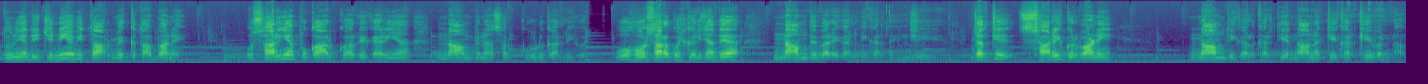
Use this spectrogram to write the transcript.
ਦੁਨੀਆ ਦੀ ਜਿੰਨੀਆਂ ਵੀ ਧਾਰਮਿਕ ਕਿਤਾਬਾਂ ਨੇ ਉਹ ਸਾਰੀਆਂ ਪੁਕਾਰ ਪੁਕਾਰ ਕੇ ਕਹਿ ਰਹੀਆਂ ਨਾਮ ਬਿਨਾ ਸਭ ਕੂੜ ਗੱਲ ਹੀ ਹੋਈ ਉਹ ਹੋਰ ਸਾਰਾ ਕੁਝ ਕਰੀ ਜਾਂਦੇ ਆ ਨਾਮ ਦੇ ਬਾਰੇ ਗੱਲ ਨਹੀਂ ਕਰਦੇ। ਜੀ। ਜਦਕਿ ਸਾਰੀ ਗੁਰਬਾਣੀ ਨਾਮ ਦੀ ਗੱਲ ਕਰਦੀ ਹੈ ਨਾਨਕ ਕੇ ਕਰ ਕੇਵਲ ਨਾਮ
